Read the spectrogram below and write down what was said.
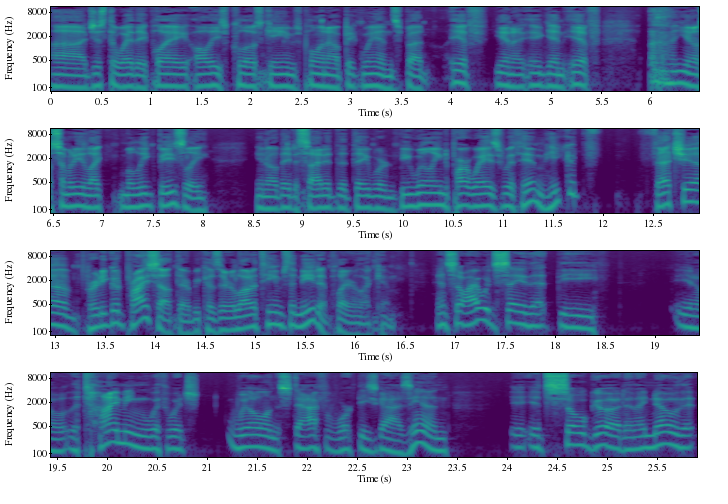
Uh, just the way they play, all these close games, pulling out big wins. But if, you know, again, if, you know, somebody like Malik Beasley, you know, they decided that they would be willing to part ways with him, he could fetch you a pretty good price out there because there are a lot of teams that need a player like him. And so I would say that the you know the timing with which Will and the staff have worked these guys in, it's so good. And I know that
